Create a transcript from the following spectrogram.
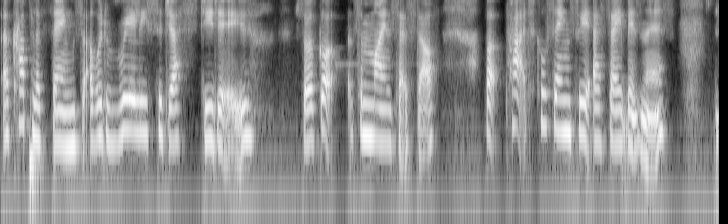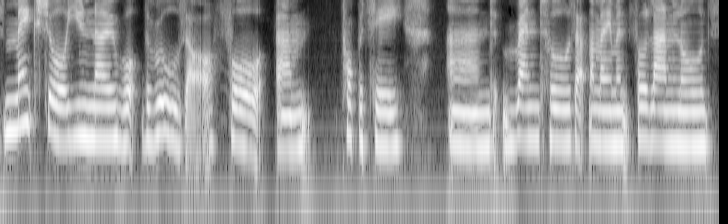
a couple of things that I would really suggest you do. So I've got some mindset stuff, but practical things for your SA business is make sure you know what the rules are for um, property and rentals at the moment for landlords,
